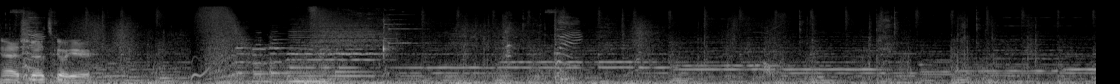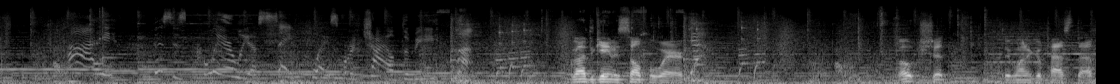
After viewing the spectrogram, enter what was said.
Yeah, sure, let's go here. Glad the game is self-aware. Oh, shit. Didn't want to go past that.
